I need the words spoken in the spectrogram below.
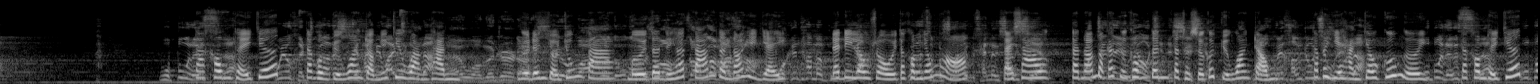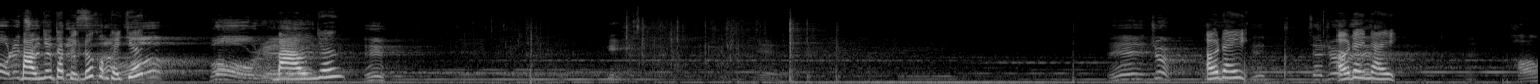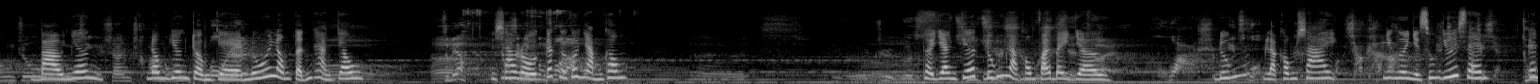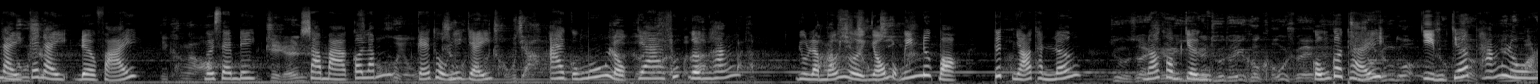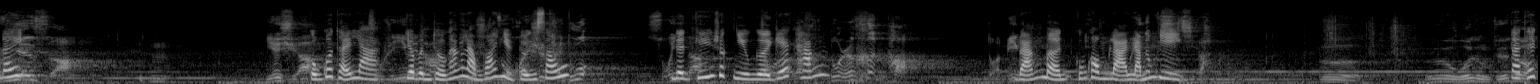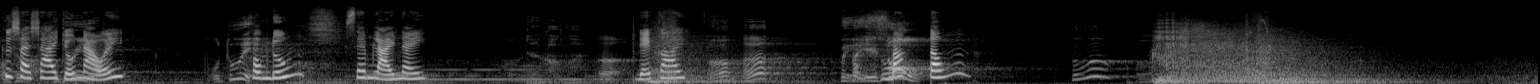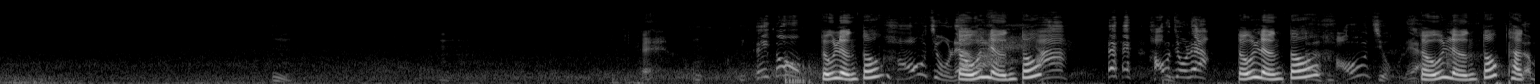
Ta không thể chết. Ta còn chuyện quan trọng vẫn chưa hoàn thành. Người đến chỗ chúng ta Mười tên thì hết tám tên nói như vậy. Đã đi lâu rồi ta không giống họ. Tại sao ta nói mà các người không tin? Ta thực sự có chuyện quan trọng. Ta phải về Hàng Châu cứu người. Ta không thể chết. Bào nhân ta tuyệt đối không thể chết. Bào nhân. Ở đây. Ở đây này Bào nhân Nông dân trồng chè núi Long tỉnh Hàng Châu. Sao rồi? Các người có nhầm không? Thời gian chết đúng là không phải bây giờ. Đúng là không sai. Nhưng ngươi nhìn xuống dưới xem. Cái này, cái này đều phải. Ngươi xem đi. Sao mà có lắm kẻ thù như vậy? Ai cũng muốn lột da rút gân hắn. Dù là mỗi người nhổ một miếng nước bọt Tích nhỏ thành lớn. Nó không chừng Cũng có thể chìm chết hắn luôn đấy. Cũng có thể là Do bình thường hắn làm quá nhiều chuyện xấu Nên khiến rất nhiều người ghét hắn。Đoạn mệnh cũng không lạ lắm gì。Ta thấy cứ sai sai chỗ nào ấy。Không đúng Xem lại này。Để coi Bắc Tống Tủ lượng tốt. Tủ lượng tốt. Tủ lượng tốt. Tủ lượng tốt thật.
